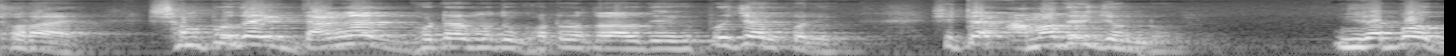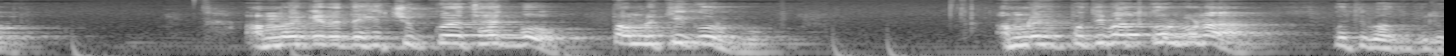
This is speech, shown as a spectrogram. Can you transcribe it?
ছড়ায়, সাম্প্রদায়িক দাঙ্গা ঘটার মতো ঘটনা তারা প্রচার করে, সেটা আমাদের জন্য নিরাপদ। আমরা কি এটা দেখে চুপ করে থাকব? তো আমরা কি করব? আমরা কি প্রতিবাদ করব না? প্রতিবাদগুলো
